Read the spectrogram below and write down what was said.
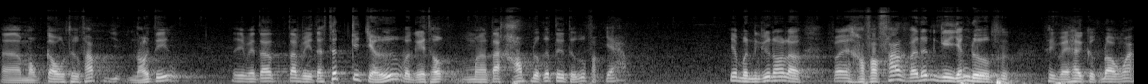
ờ, một câu thư pháp nổi tiếng. Thì người ta ta vì ta thích cái chữ và nghệ thuật mà ta học được cái tư tưởng của Phật giáo chứ mình cứ nói là phải học Phật pháp phải đến nghi dẫn đường thì vậy hơi cực đoan quá.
